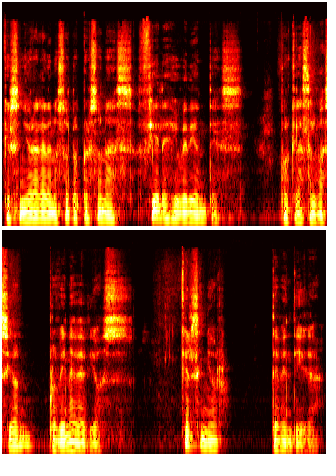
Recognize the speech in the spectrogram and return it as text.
Que el Señor haga de nosotros personas fieles y obedientes, porque la salvación proviene de Dios. Que el Señor te bendiga.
